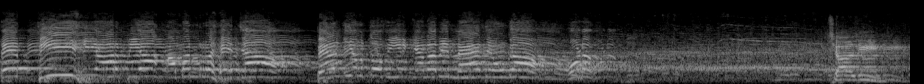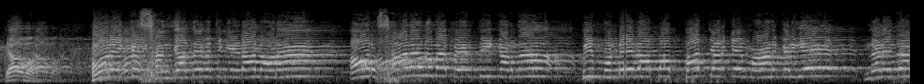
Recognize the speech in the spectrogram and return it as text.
ਤੇ 20000 ਰੁਪਿਆ ਅਮਨरहेਜਾ ਬੈਲਜੀਅਮ ਤੋਂ ਵੀਰ ਕਹਿੰਦਾ ਵੀ ਮੈਂ ਦੇਵਾਂਗਾ ਹੁਣ 40 ਕਿਆ ਵਾ ਹੁਣ ਇੱਕ ਸੰਗਤ ਦੇ ਵਿੱਚ ਕਿਹੜਾ ਲਾਉਣਾ? ਔਰ ਸਾਰਿਆਂ ਨੂੰ ਮੈਂ ਬੇਨਤੀ ਕਰਦਾ ਵੀ ਮੁੰਡੇ ਦਾ ਆਪਾਂ ਵੱਧ ਚੜ ਕੇ ਮਾਣ ਕਰੀਏ ਨਲੇ ਦਾ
